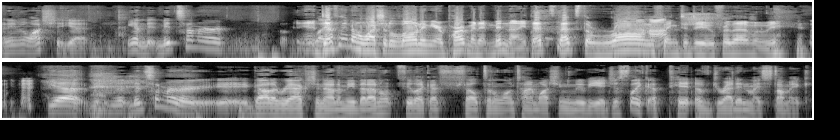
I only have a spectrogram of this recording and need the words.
I didn't even watch it yet. Yeah, Mid- Midsommar. Yeah, like- Definitely don't watch it alone in your apartment at midnight. That's that's the wrong Uh-huh. thing to do for that movie. Yeah, M- Midsommar uh, got a reaction out of me that I don't feel like I've felt in a long time watching a movie. It just like a pit of dread in my stomach.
